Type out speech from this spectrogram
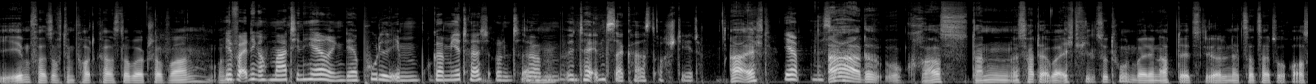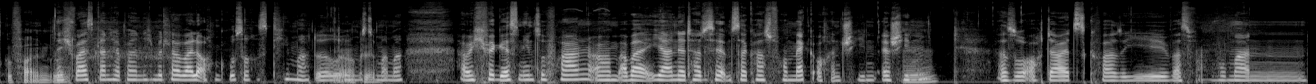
die ebenfalls auf dem Podcaster-Workshop waren. Und Ja, vor allen Dingen auch Martin Hering, der Pudel eben programmiert hat und ähm, hinter Instacast auch steht. ah, echt? Ja, das Ah, das, oh krass. Dann es hat er aber echt viel zu tun bei den Updates, die da in letzter Zeit so rausgefallen sind. Ich weiß gar nicht, ob er nicht mittlerweile auch ein größeres Team hat. Also Ja, okay. müsste man mal. Habe ich vergessen, ihn zu fragen. Ähm, aber ja, in der Tat ist ja Instacast for Mac auch erschienen. Mhm. Also auch da jetzt quasi was, wo man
